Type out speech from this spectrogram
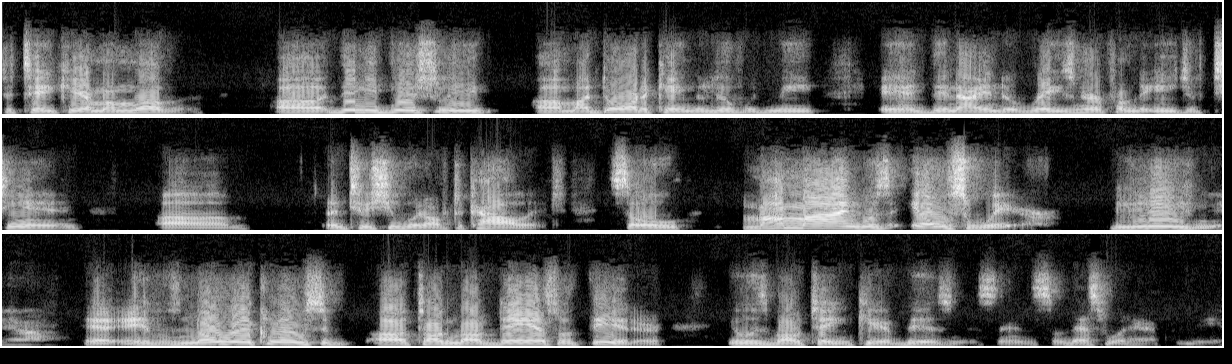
to take care of my mother. Uh, then eventually, uh, my daughter came to live with me, and then I ended up raising her from the age of ten um, until she went off to college. So my mind was elsewhere. Believe me. Yeah. It it was nowhere close to uh, talking about dance or theater. It was about taking care of business, and so that's what happened there.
